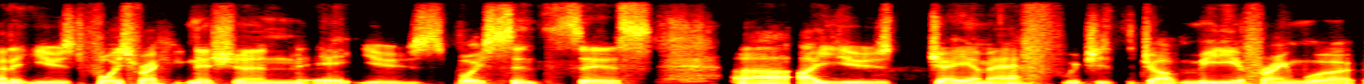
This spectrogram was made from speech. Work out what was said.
and it used voice recognition, it used voice synthesis. Uh, I used JMF, which is the Java Media Framework,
